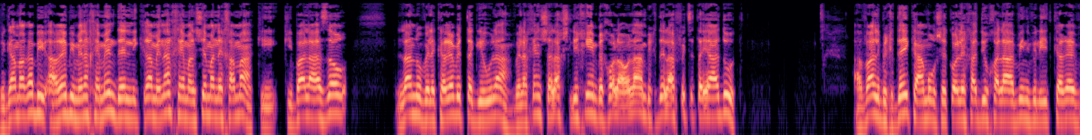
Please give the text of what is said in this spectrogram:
וגם הרבי, הרבי מנחם מנדל נקרא מנחם על שם הנחמה, כי, כי בא לעזור לנו ולקרב את הגאולה, ולכן שלח שליחים בכל העולם בכדי להפיץ את היהדות. אבל בכדי כאמור שכל אחד יוכל להבין ולהתקרב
